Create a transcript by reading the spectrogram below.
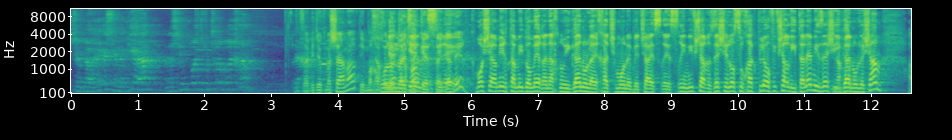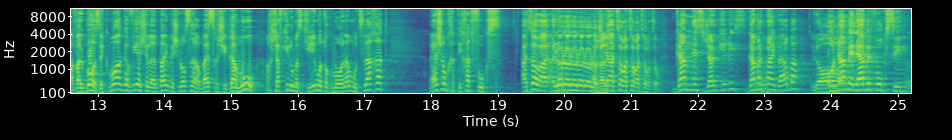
שברגע שנגיע, אנשים פה יקפצו לבריכה. זה בדיוק מה שאמרתי, מכרו לנו את זה כהישג אדיר. כמו שאמיר תמיד אומר, אנחנו הגענו ל-1-8 ב-19-20, אי אפשר, זה שלא שוחק פלייאוף, אי אפשר להתעלם מזה שהגענו לשם, אבל בוא, זה כמו הגביע של 2013-2014, שגם הוא, עכשיו כאילו מזכירים אותו כמו עונה מוצלחת, היה שם חתיכת פוקס. עזוב, לא, לא, לא, לא, לא, אבל- שנייה, עצור, עצור, עצור, עצור. גם נס ז'לגיריס, גם 2004, לא. עונה מלאה בפוקסים,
